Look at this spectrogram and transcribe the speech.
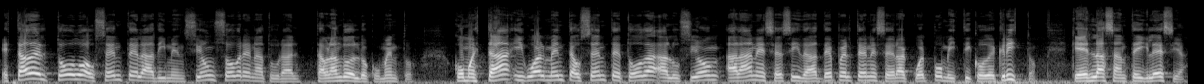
está del todo ausente la dimensión sobrenatural, está hablando del documento, como está igualmente ausente toda alusión a la necesidad de pertenecer al cuerpo místico de Cristo, que es la Santa Iglesia,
